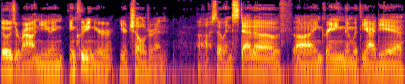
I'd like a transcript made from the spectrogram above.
those around you, including your your children. Uh, so instead of uh, ingraining them with the idea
